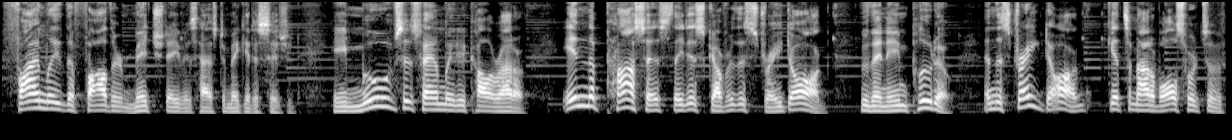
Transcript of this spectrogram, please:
Finally, the father, Mitch Davis, has to make a decision. He moves his family to Colorado. In the process, they discover the stray dog, who they name Pluto. And the stray dog gets him out of all sorts of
